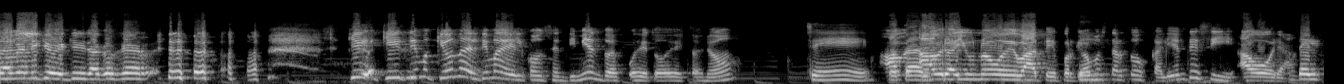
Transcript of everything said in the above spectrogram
dame el líquido que quiero ir a coger. ¿Qué, qué, tema, ¿Qué onda del tema del consentimiento después de todo esto, no? Sí, total. Abro ahí un nuevo debate, porque vamos a estar todos calientes y ahora. Del,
